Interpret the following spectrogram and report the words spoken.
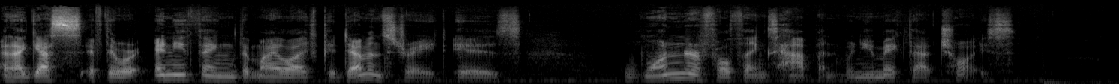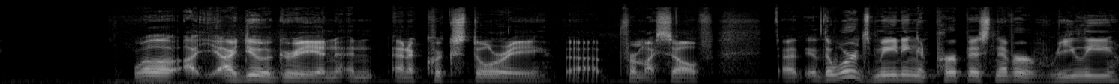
And I guess if there were anything that my life could demonstrate is wonderful things happen when you make that choice. Well, I, I do agree. And, and, and a quick story uh, for myself. Uh, the words meaning and purpose never really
